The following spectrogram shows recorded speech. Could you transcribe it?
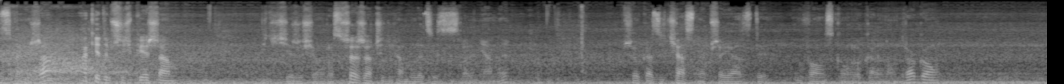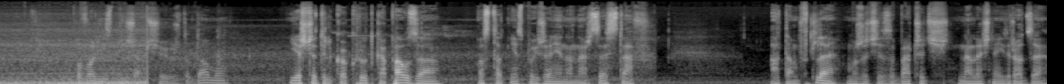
zwęża, a kiedy przyspieszam, widzicie, że się rozszerza, czyli hamulec jest zwalniany. Przy okazji ciasne przejazdy wąską lokalną drogą. Powoli zbliżam się już do domu. Jeszcze tylko krótka pauza, ostatnie spojrzenie na nasz zestaw. A tam w tle możecie zobaczyć na leśnej drodze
